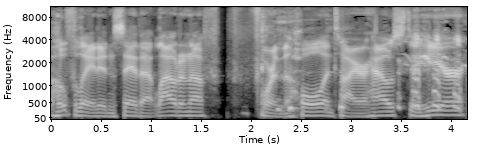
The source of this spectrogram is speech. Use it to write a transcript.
Hopefully, I didn't say that loud enough for the whole entire house to hear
